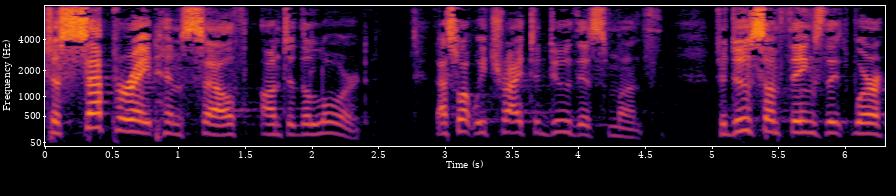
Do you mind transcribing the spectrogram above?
to separate himself unto the Lord. That's what we tried to do this month. To do some things that were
